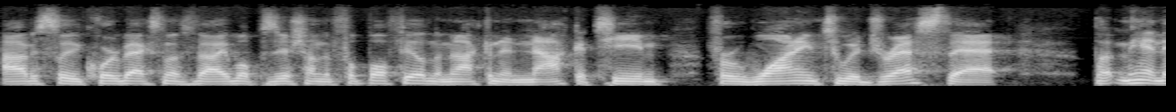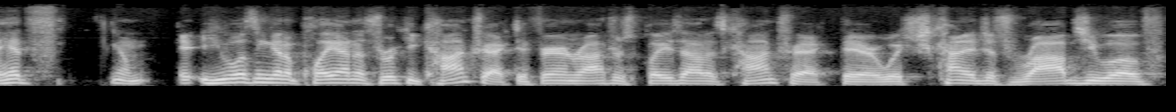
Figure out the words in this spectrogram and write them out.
Obviously, the quarterback's the most valuable position on the football field. I'm not going to knock a team for wanting to address that, but man, they had you know he wasn't going to play on his rookie contract if Aaron Rodgers plays out his contract there, which kind of just robs you of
